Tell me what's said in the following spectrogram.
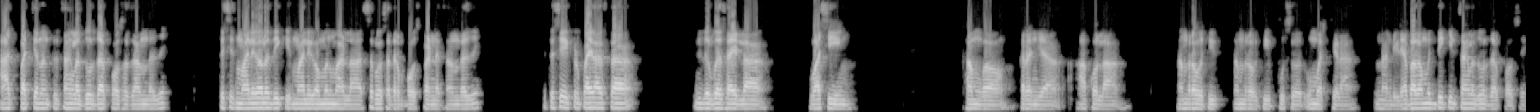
आज पाचच्या नंतर चांगला जोरदार पावसाचा अंदाज आहे. तसेच मालेगावला देखील मालेगाव मनमाडला सर्वसाधारण पाऊस पडण्याचा अंदाज आहे. तसे इकडे पाहिला असता विदर्भ साईडला वाशिम खामगाव करंजा अकोला अमरावती अमरावती पुसद उमरखेडा नांदेड या भागामध्ये देखील चांगला जोरदार पाऊस आहे.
